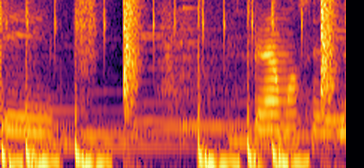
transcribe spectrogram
Eh, esperamos en Dios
